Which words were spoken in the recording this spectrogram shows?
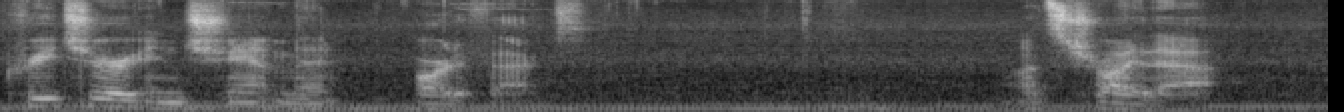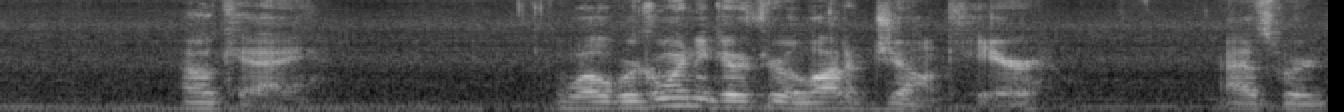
creature, enchantment, artifact. Let's try that. Okay. Well, we're going to go through a lot of junk here, as we're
